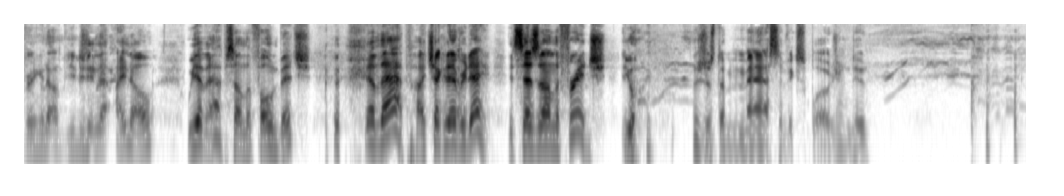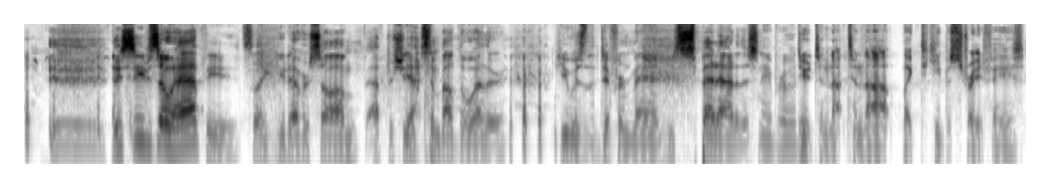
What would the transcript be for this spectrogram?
bring it up? You didn't. I know. We have apps on the phone, bitch. You have the app. I check it every day. It says it on the fridge. You. There's just a massive explosion, dude. They seem so happy. It's like you never saw him after she asked him about the weather. He was the different man. He sped out of this neighborhood. Dude, to not to not like to keep a straight face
